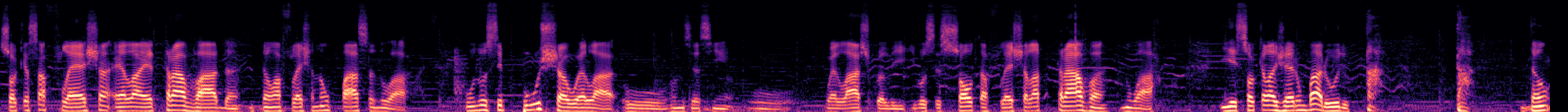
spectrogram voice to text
só que essa flecha ela é travada, então a flecha não passa no arco. Quando você puxa o, ela, o vamos dizer assim, o, o elástico ali e você solta a flecha, ela trava no arco. E é só que ela gera um barulho. Tá, tá. Então,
